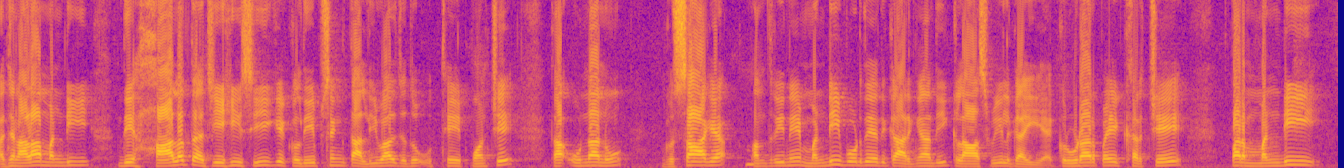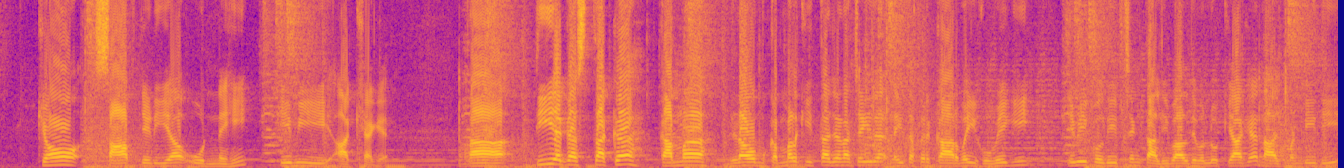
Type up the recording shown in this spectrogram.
ਅਜਨਾਲਾ ਮੰਡੀ ਦੀ ਹਾਲਤ ਅਜਿਹੀ ਸੀ ਕਿ ਕੁਲਦੀਪ ਸਿੰਘ ਧਾਲੀਵਾਲ ਜਦੋਂ ਉੱਥੇ ਪਹੁੰਚੇ ਤਾਂ ਉਹਨਾਂ ਨੂੰ ਗੁੱਸਾ ਆ ਗਿਆ। ਮੰਤਰੀ ਨੇ ਮੰਡੀ ਬੋਰਡ ਦੇ ਅਧਿਕਾਰੀਆਂ ਦੀ ਕਲਾਸ ਵੀ ਲਗਾਈ ਹੈ। ਕਰੋੜਾਂ ਰੁਪਏ ਖਰਚੇ, ਪਰ ਮੰਡੀ ਕਿਉਂ ਸਾਫ਼ ਜਿਹੜੀ ਆ ਉਹ ਨਹੀਂ, ਇਹ ਵੀ ਆਖਿਆ ਗਿਆ। ਤਾਂ 30 ਅਗਸਤ ਤੱਕ ਕੰਮ ਜਿਹੜਾ ਉਹ ਮੁਕੰਮਲ ਕੀਤਾ ਜਾਣਾ ਚਾਹੀਦਾ, ਨਹੀਂ ਤਾਂ ਫਿਰ ਕਾਰਵਾਈ ਹੋਵੇਗੀ। ਇਹ ਵੀ ਕੁਲਦੀਪ ਸਿੰਘ ਧਾਲੀਵਾਲ ਦੇ ਵੱਲੋਂ ਕਿਹਾ ਗਿਆ। ਨਾਜ ਮੰਡੀ ਦੀ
